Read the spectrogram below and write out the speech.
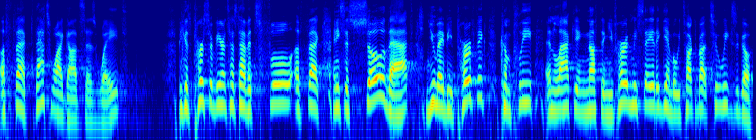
effect. That's why God says, wait because perseverance has to have its full effect. And he says, so that you may be perfect, complete, and lacking nothing. You've heard me say it again, but we talked about two weeks ago.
